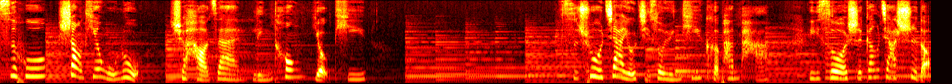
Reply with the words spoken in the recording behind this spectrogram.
似乎上天无路，却好在灵通有梯。此处架有几座云梯可攀爬，一座是钢架式的，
